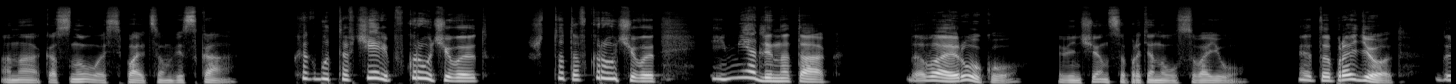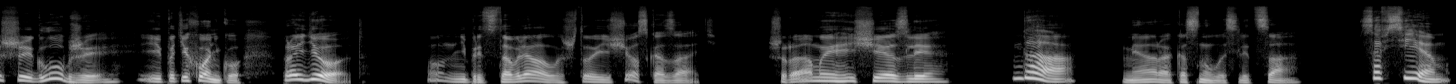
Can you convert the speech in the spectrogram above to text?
Она коснулась пальцем виска. «Как будто в череп вкручивают. Что-то вкручивают. И медленно так». «Давай руку!» — Винченцо протянул свою. «Это пройдет. Дыши глубже и потихоньку. Пройдет». Он не представлял, что еще сказать. Шрамы исчезли. «Да». Мяра коснулась лица. «Совсем.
